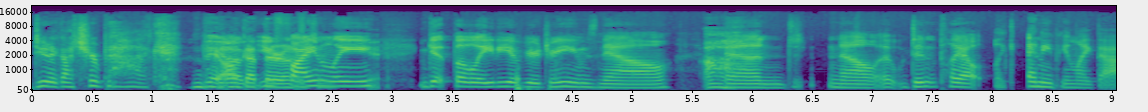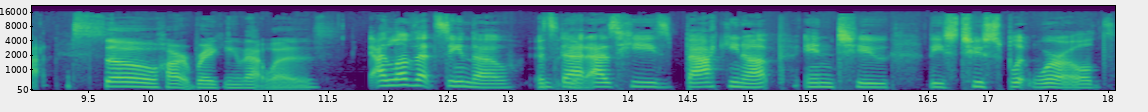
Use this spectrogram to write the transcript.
dude, I got your back. They You all know, got you their own finally get the lady of your dreams now. Ah. And no, it didn't play out like anything like that. So heartbreaking that was. I love that scene though. It's- that yeah. as he's backing up into these two split worlds,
